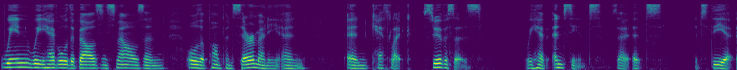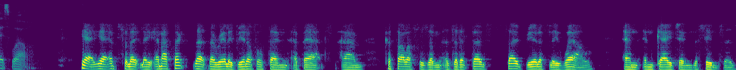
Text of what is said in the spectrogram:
when we have all the bells and smells and all the pomp and ceremony in in Catholic services, we have incense. So it's it's there as well. Yeah, yeah, absolutely. And I think that the really beautiful thing about um, Catholicism is that it does so beautifully well in engaging the senses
